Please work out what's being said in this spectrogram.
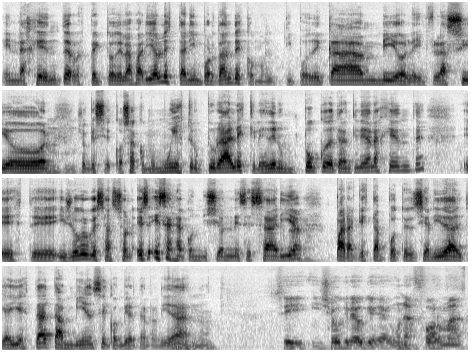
en la gente respecto de las variables tan importantes como el tipo de cambio, la inflación, yo qué sé, cosas como muy estructurales que le den un poco de tranquilidad a la gente. Este, y yo creo que esas son, esa es la condición necesaria para que esta potencialidad que ahí está también se convierta en realidad. ¿no? Sí, y yo creo que de alguna forma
